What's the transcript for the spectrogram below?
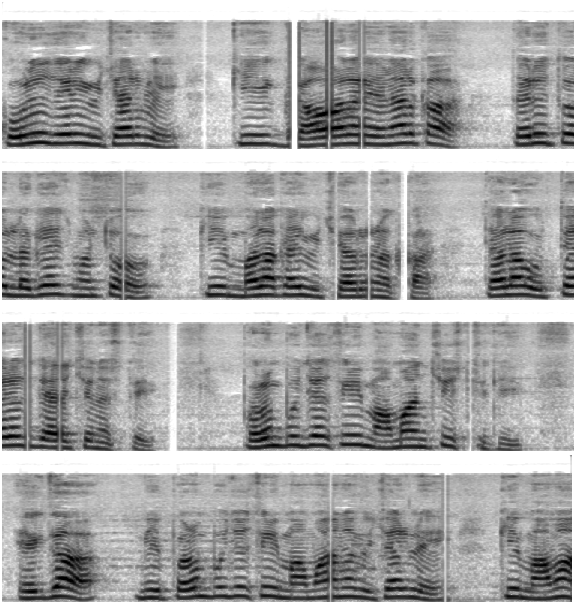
कोणी जरी विचारले की गावाला येणार का तरी तो लगेच म्हणतो की मला काही विचारू नका. त्याला उत्तरच द्यायचे नसते. परमपूज्य श्री मामांची स्थिती. एकदा मी परमपूज्य श्री मामांना विचारले की मामा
